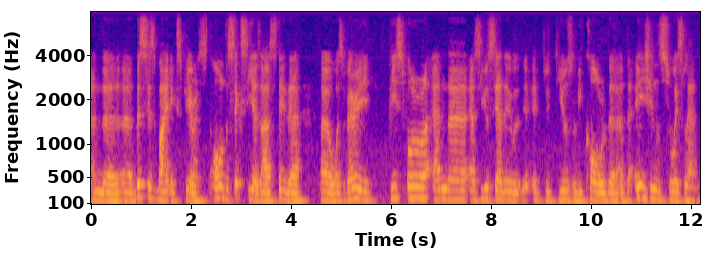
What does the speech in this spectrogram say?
And uh, this is my experience. All the six years I stayed there was very peaceful, and as you said, it, it, used to be called the Asian Switzerland,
